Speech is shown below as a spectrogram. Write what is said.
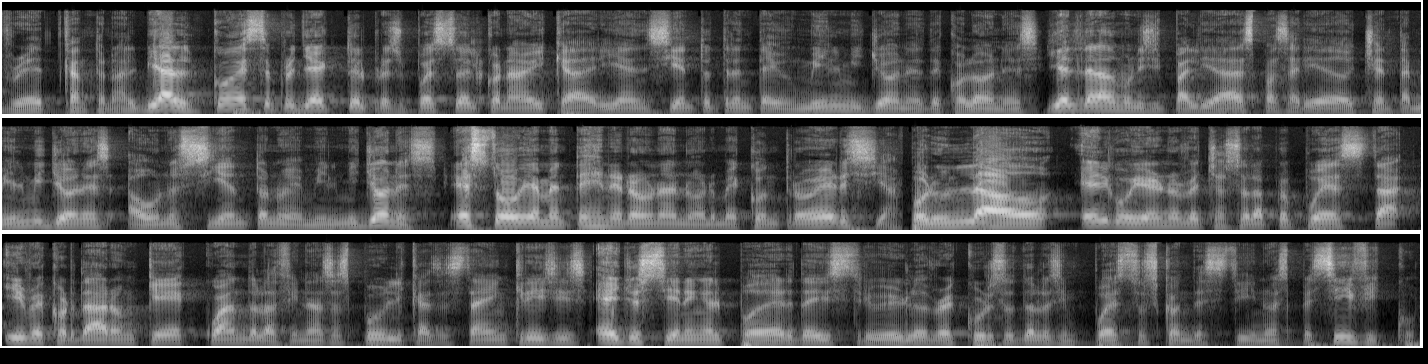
red cantonal vial. Con este proyecto, el presupuesto del CONAVI quedaría en 131 mil millones de colones y el de las municipalidades pasaría de 80 mil millones a unos 109 mil millones. Esto obviamente generó una enorme controversia. Por un lado, el gobierno rechazó la propuesta y recordaron que cuando las finanzas públicas están en crisis, ellos tienen el poder de distribuir los recursos de los impuestos con destino específico.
